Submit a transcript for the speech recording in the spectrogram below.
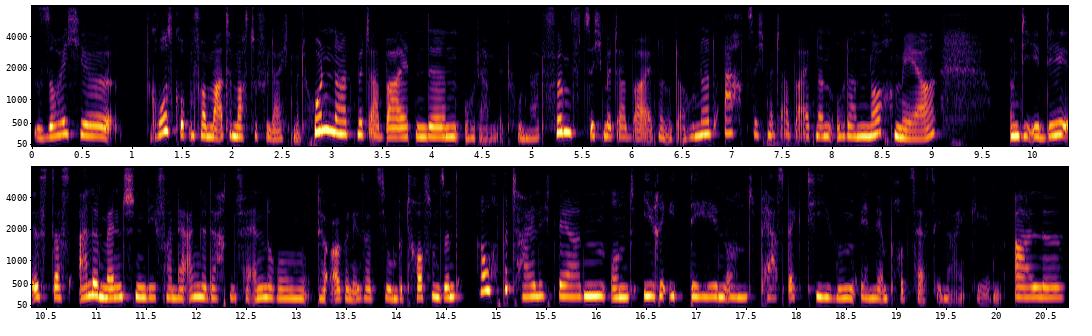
Solche Großgruppenformate machst du vielleicht mit 100 Mitarbeitenden oder mit 150 Mitarbeitenden oder 180 Mitarbeitenden oder noch mehr. Und die Idee ist, dass alle Menschen, die von der angedachten Veränderung der Organisation betroffen sind, auch beteiligt werden und ihre Ideen und Perspektiven in den Prozess hineingeben. Alle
